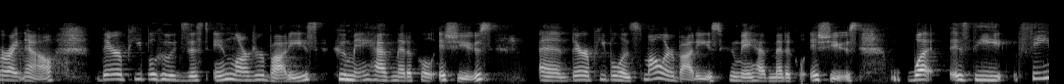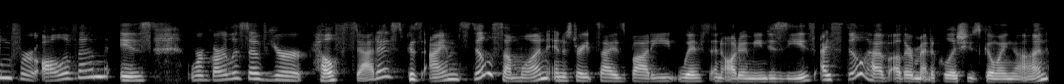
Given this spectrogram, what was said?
for right now, there are people who exist in larger bodies who may have medical issues and there are people in smaller bodies who may have medical issues. What is the theme for all of them is regardless of your health status, because I'm still someone in a straight sized body with an autoimmune disease, I still have other medical issues going on.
